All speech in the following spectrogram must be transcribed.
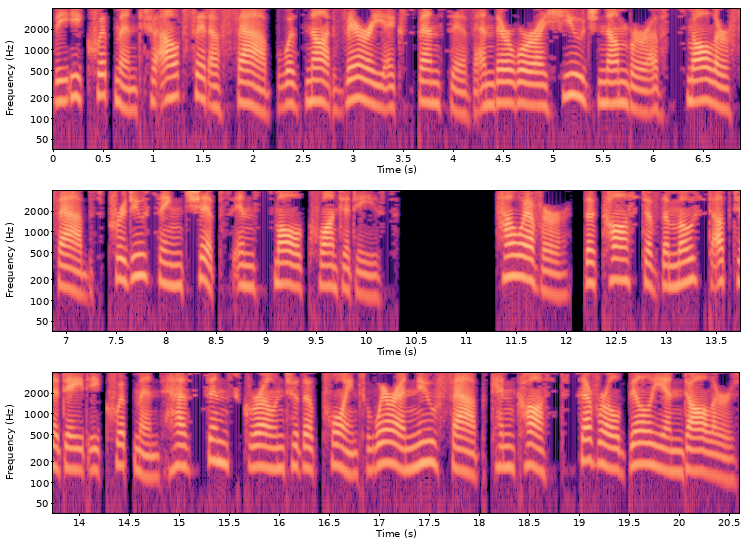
the equipment to outfit a fab was not very expensive and there were a huge number of smaller fabs producing chips in small quantities. However, the cost of the most up-to-date equipment has since grown to the point where a new fab can cost several billion dollars.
